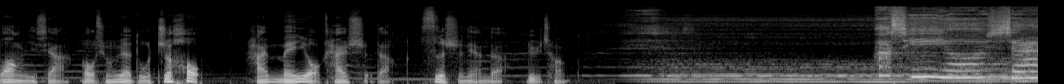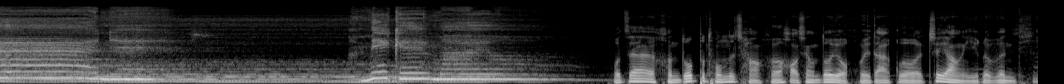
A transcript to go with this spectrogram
望一下狗熊阅读之后还没有开始的四十年的旅程。I see your sadness. Make it my own. 我在很多不同的场合好像都有回答过这样一个问题。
